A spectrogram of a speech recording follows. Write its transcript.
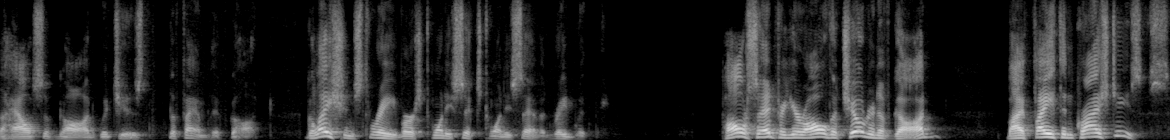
the house of God, which is the family of God. Galatians 3, verse 26 27. Read with me. Paul said, For you're all the children of God by faith in Christ Jesus.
